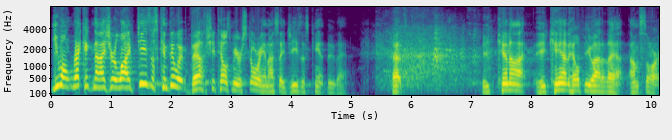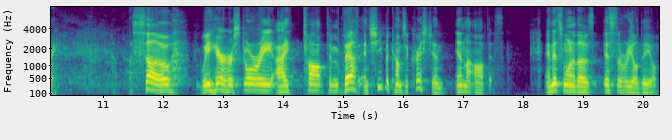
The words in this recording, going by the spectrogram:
You won't recognize your life. Jesus can do it. Beth, she tells me her story, and I say, Jesus can't do that. That's, he cannot, he can't help you out of that. I'm sorry. So we hear her story. I talk to Beth, and she becomes a Christian in my office. And it's one of those, it's the real deal.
